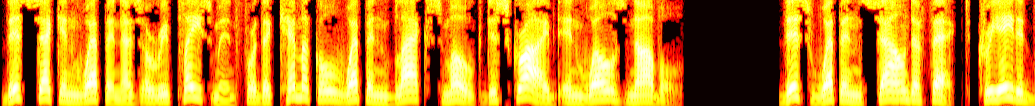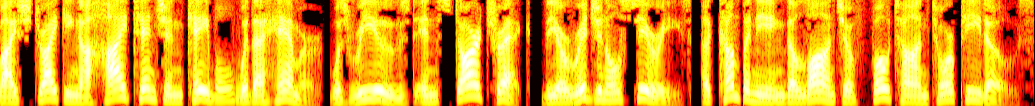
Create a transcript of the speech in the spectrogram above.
This second weapon is a replacement for the chemical weapon black smoke described in Wells' novel. This weapon's sound effect created by striking a high-tension cable with a hammer was reused in Star Trek, the original series, accompanying the launch of photon torpedoes.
